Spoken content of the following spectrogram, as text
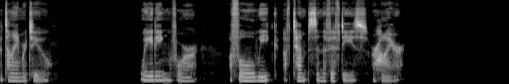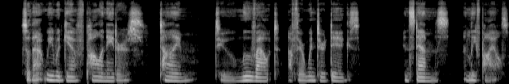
a time or two, waiting for a full week of temps in the 50s or higher, so that we would give pollinators time to move out of their winter digs in stems and leaf piles.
